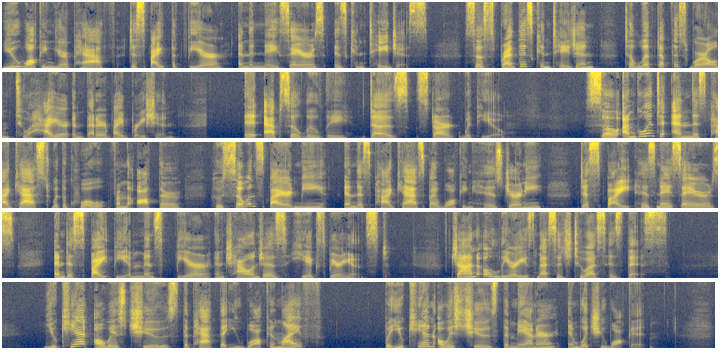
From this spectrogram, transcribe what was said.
You walking your path, despite the fear and the naysayers, is contagious. So spread this contagion to lift up this world to a higher and better vibration. It absolutely does start with you. So, I'm going to end this podcast with a quote from the author who so inspired me and this podcast by walking his journey despite his naysayers and despite the immense fear and challenges he experienced. John O'Leary's message to us is this You can't always choose the path that you walk in life, but you can always choose the manner in which you walk it.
